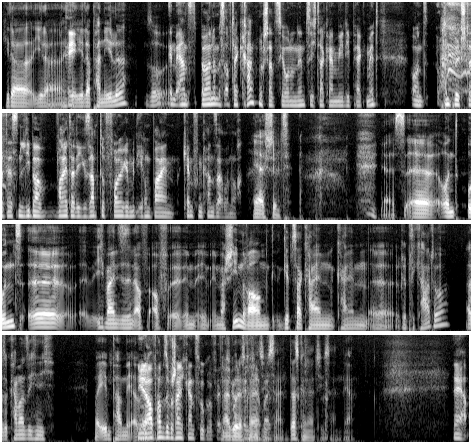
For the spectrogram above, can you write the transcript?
jeder, jeder, hinter hey, jeder Paneele. So. Im Ernst, Burnham ist auf der Krankenstation und nimmt sich da kein Medipack mit und humpelt stattdessen lieber weiter die gesamte Folge mit ihrem Bein. Kämpfen kann sie aber noch. Ja, stimmt. Ja, es, äh, und und äh, ich meine, sie sind auf, auf, äh, im, im Maschinenraum. Gibt es da keinen kein, äh, Replikator? Also kann man sich nicht mal eben ein paar mehr. Ja, darauf haben sie wahrscheinlich keinen Zugriff. Na gut, das kann natürlich sein. Das kann natürlich sein, ja. Naja,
